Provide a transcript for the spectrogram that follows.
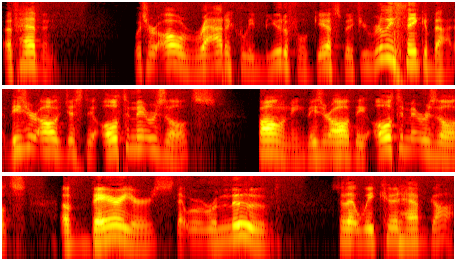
of heaven, which are all radically beautiful gifts. But if you really think about it, these are all just the ultimate results Follow me. These are all the ultimate results of barriers that were removed so that we could have God.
